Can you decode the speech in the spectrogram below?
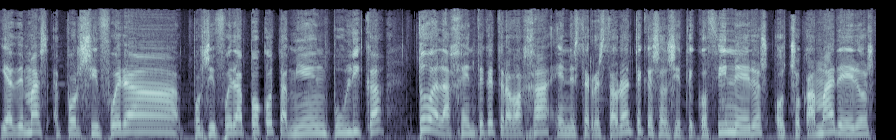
Y además, por si fuera, por si fuera poco, también publica toda la gente que trabaja en este restaurante, que son siete cocineros, ocho camareros,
